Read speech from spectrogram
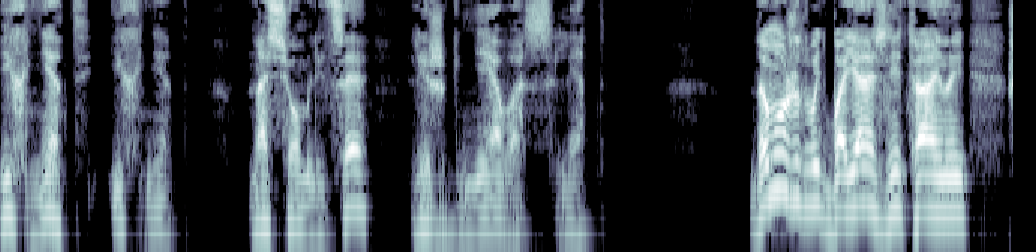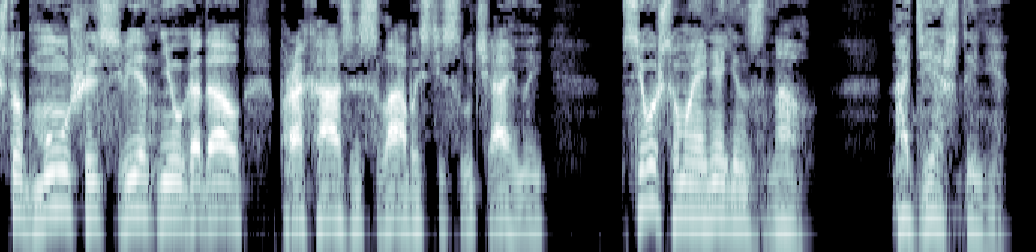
Их нет, их нет. На сём лице лишь гнева след. Да, может быть, боязни тайной, Чтоб муж или свет не угадал Проказы слабости случайной. Всего, что мой Онегин знал, Надежды нет.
